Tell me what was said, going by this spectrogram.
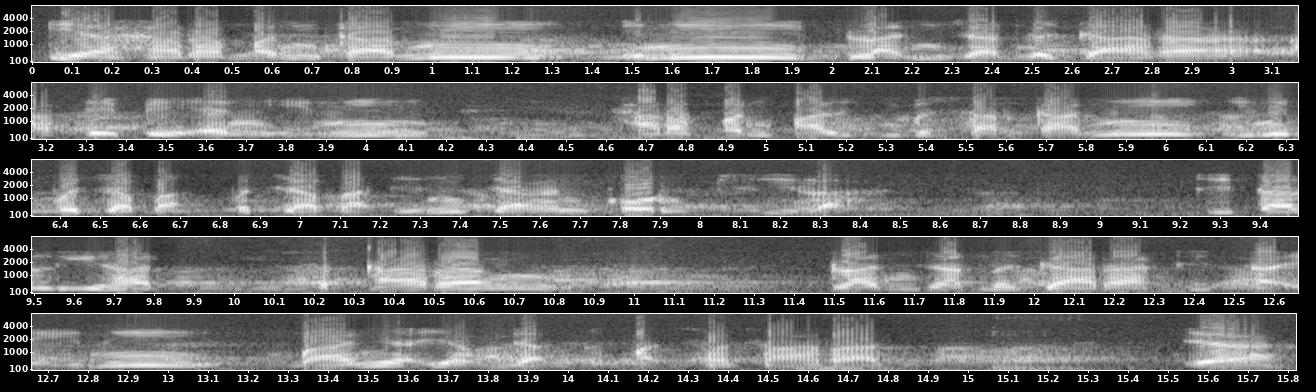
Ya harapan kami ini belanja negara APBN ini harapan paling besar kami ini pejabat-pejabat ini jangan korupsi lah. Kita lihat sekarang belanja negara kita ini banyak yang tidak tepat sasaran. Ya,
